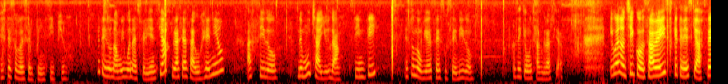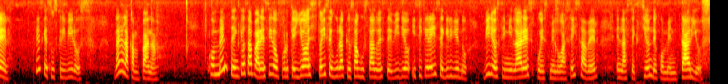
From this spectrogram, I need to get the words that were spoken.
este solo es el principio. He tenido una muy buena experiencia. Gracias a Eugenio. Ha sido de mucha ayuda. Sin ti esto no hubiese sucedido. Así que muchas gracias. Y bueno chicos, ¿sabéis qué tenéis que hacer? Tenéis que suscribiros, darle la campana. Comenten qué os ha parecido porque yo estoy segura que os ha gustado este vídeo y si queréis seguir viendo vídeos similares pues me lo hacéis saber en la sección de comentarios.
